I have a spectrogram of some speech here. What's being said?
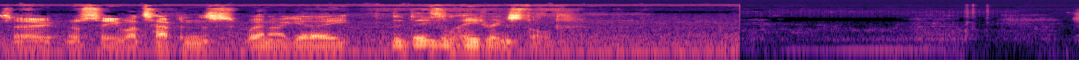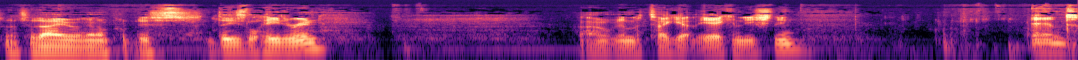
So we'll see what happens when I get a the diesel heater installed. So today we're going to put this diesel heater in. We're going to take out the air conditioning and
